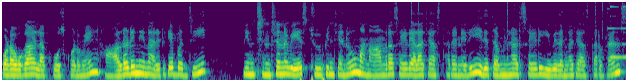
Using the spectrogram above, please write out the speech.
పొడవుగా ఇలా కోసుకోవడమే. ఆల్రెడీ నేను అరటికాయ బజ్జీ నేను చిన్న చిన్న వేసి చూపించాను. మన ఆంధ్ర సైడ్ ఎలా చేస్తారనేది ఇది తమిళనాడు సైడ్ ఈ విధంగా చేస్తారు ఫ్రెండ్స్.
